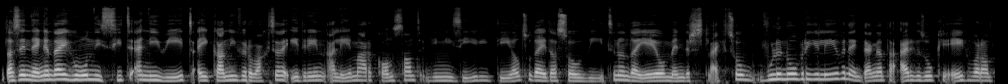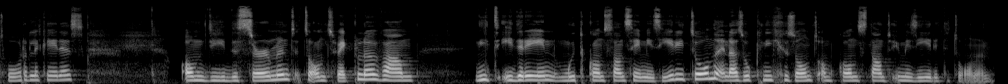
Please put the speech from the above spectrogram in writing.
dat zijn dingen dat je gewoon niet ziet en niet weet. En je kan niet verwachten dat iedereen alleen maar constant die miserie deelt, zodat je dat zou weten en dat jij je minder slecht zou voelen over je leven. Ik denk dat dat ergens ook je eigen verantwoordelijkheid is om die discernment te ontwikkelen van niet iedereen moet constant zijn miserie tonen. En dat is ook niet gezond om constant je miserie te tonen.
